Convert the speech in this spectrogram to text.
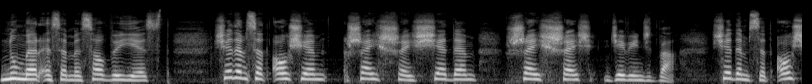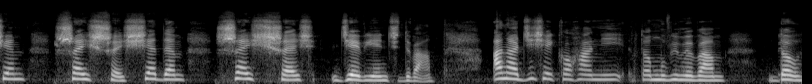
Numer SMS-owy jest 708 667 6692. 708 708 667 6692. A na dzisiaj, kochani, to mówimy Wam do,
